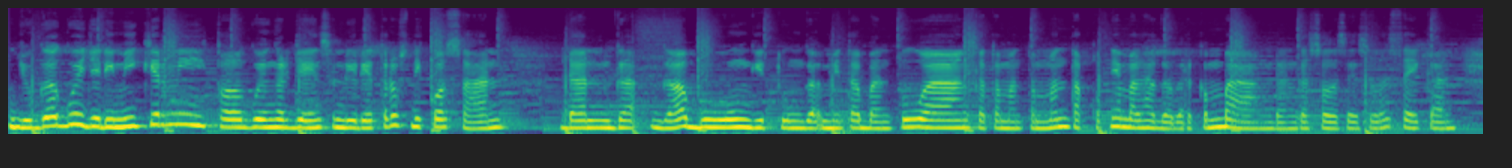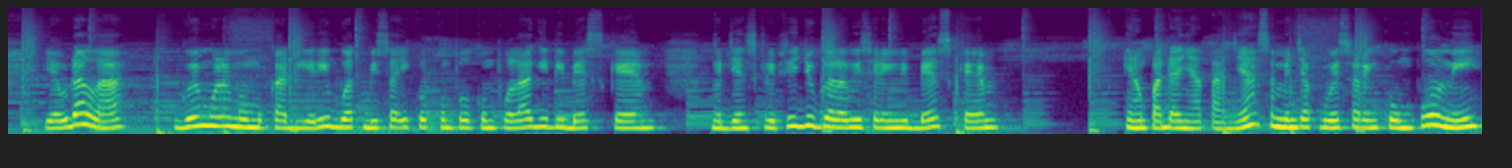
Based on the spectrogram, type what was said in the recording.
juga gue jadi mikir nih kalau gue ngerjain sendiri terus di kosan dan gak gabung gitu gak minta bantuan ke teman-teman takutnya malah gak berkembang dan gak selesai-selesai kan. Ya udahlah gue mulai membuka diri buat bisa ikut kumpul-kumpul lagi di base camp. Ngerjain skripsi juga lebih sering di base camp. Yang pada nyatanya semenjak gue sering kumpul nih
